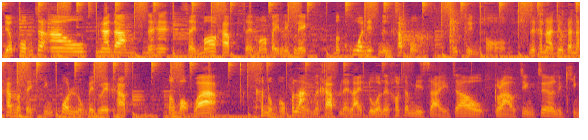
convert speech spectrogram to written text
เดี๋ยวผมจะเอางาดำนะฮะใส่หม้อครับ ใส่หม้อใบเล็ก ๆ มาคั่วนิดนึงครับผมให้กลิ่นหอม ในขณะเดียวกันนะครับ เราใส่ขิงป่นลงไปด้วยครับ ต้องบอกว่า ขนมของฝรั่งนะครับ หลาย ๆ ตัวเลยเขาจะมีใส่เจ้ากราวจิงเจอร์หรือขิง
